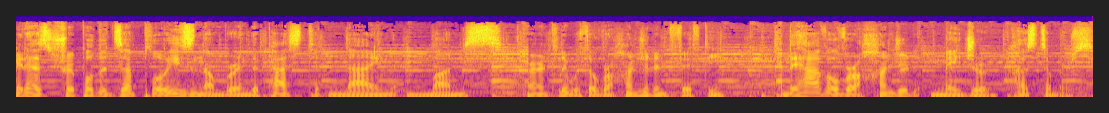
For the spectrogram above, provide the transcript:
It has tripled its employees number in the past nine months, currently with over 150, and they have over 100 major customers.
